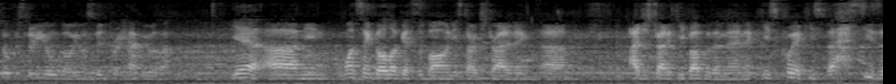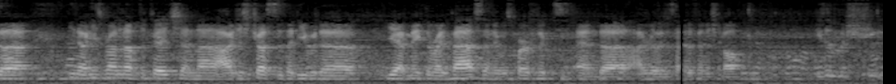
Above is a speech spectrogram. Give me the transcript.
Talk us through your goal. You must have been pretty happy with that. Yeah, uh, I mean, once N'Golo gets the ball and he starts driving, uh, I just try to keep up with him, man. He's quick, he's fast, he's uh, you know, he's running up the pitch, and uh, I just trusted that he would, uh, yeah, make the right pass, and it was perfect, and uh, I really just had to finish it off. He's a machine?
